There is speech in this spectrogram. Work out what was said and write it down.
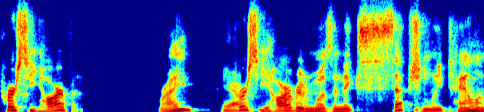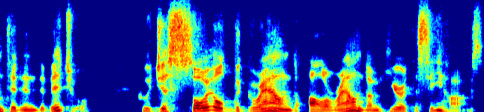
percy harvin right yeah. Percy Harvin was an exceptionally talented individual who just soiled the ground all around him here at the Seahawks.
